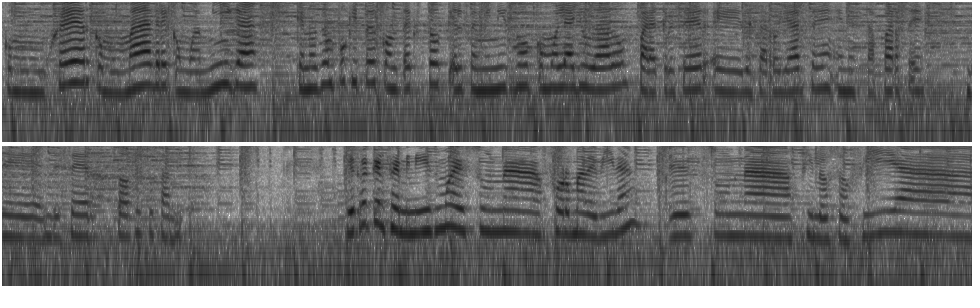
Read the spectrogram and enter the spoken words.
como mujer, como madre, como amiga, que nos dé un poquito de contexto el feminismo, cómo le ha ayudado para crecer, eh, desarrollarse en esta parte de, de ser todos estos ámbitos. Yo creo que el feminismo es una forma de vida, es una filosofía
